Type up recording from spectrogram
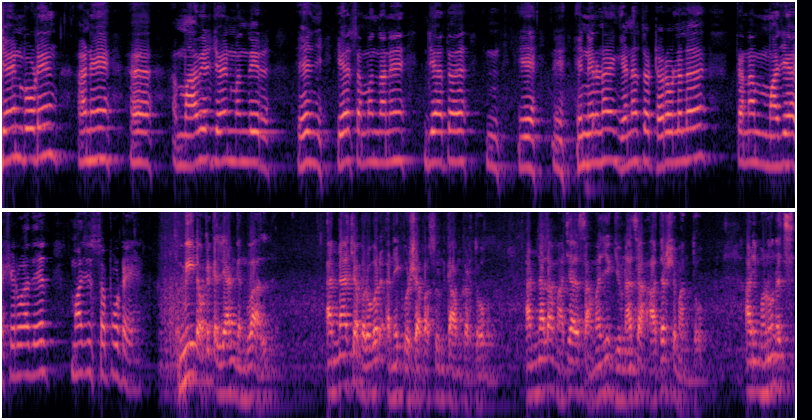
जैन बोर्डिंग आणि महावीर जैन मंदिर हे या संबंधाने जे आता हे हे निर्णय घेण्याचं ठरवलेलं आहे त्यांना माझे आशीर्वाद आहेत माझे सपोर्ट आहे. मी डॉक्टर कल्याण गंगवाल अण्णाच्या बरोबर अनेक वर्षापासून काम करतो अण्णाला माझ्या सामाजिक जीवनाचा आदर्श मानतो आणि म्हणूनच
